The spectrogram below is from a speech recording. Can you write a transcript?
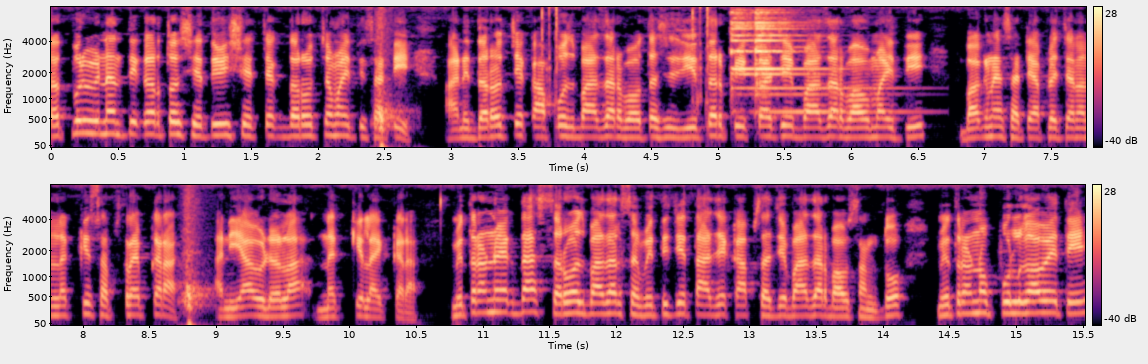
तत्पूर्वी विनंती करतो शेतीविषयक दररोजच्या माहितीसाठी आणि दररोजचे कापूस बाजारभाव तसेच इतर पिकाचे बाजारभाव माहिती बघण्यासाठी आपल्या चॅनल नक्की सबस्क्राईब करा आणि या व्हिडिओला नक्की लाईक करा. मित्रांनो एकदा सर्वच बाजार समितीचे ताजे कापसाचे बाजारभाव सांगतो. मित्रांनो पुलगाव येथे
